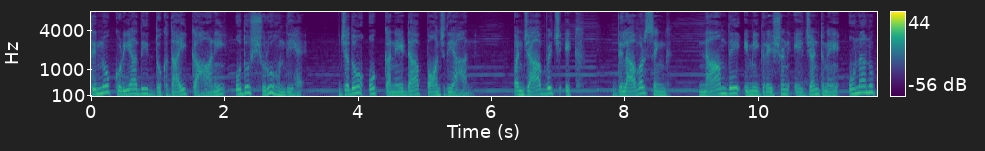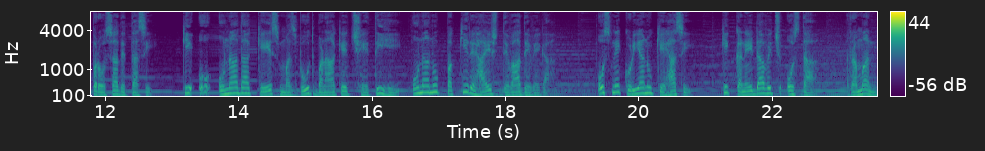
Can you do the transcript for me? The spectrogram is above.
ਤਿੰਨੋਂ ਕੁੜੀਆਂ ਦੀ ਦੁਖਦਾਈ ਕਹਾਣੀ ਉਦੋਂ ਸ਼ੁਰੂ ਹੁੰਦੀ ਹੈ, ਜਦੋਂ ਉਹ ਕੈਨੇਡਾ ਪਹੁੰਚਦੀਆਂ ਹਨ। ਪੰਜਾਬ ਵਿੱਚ ਇੱਕ ਦਿਲਾਵਰ ਸਿੰਘ ਨਾਮ ਦੇ ਇਮੀਗ੍ਰੇਸ਼ਨ ਏਜੰਟ ਨੇ ਉਹਨਾਂ ਨੂੰ ਭਰੋਸਾ ਦਿੱਤਾ ਸੀ। ਕਿ ਉਹ ਉਹਨਾਂ ਦਾ ਕੇਸ ਮਜ਼ਬੂਤ ਬਣਾ ਕੇ ਛੇਤੀ ਹੀ ਉਹਨਾਂ ਨੂੰ ਪੱਕੀ ਰਿਹਾਇਸ਼ ਦਿਵਾ ਦੇਵੇਗਾ। ਉਸ ਕੁੜੀਆਂ ਨੂੰ ਕਿਹਾ ਸੀ ਕਿ ਕੈਨੇਡਾ ਵਿੱਚ ਉਸ ਦਾ, ਰਮਨ,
